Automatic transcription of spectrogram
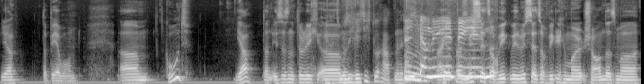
Ja, der Bear One. Ähm, gut. Ja, dann ist es natürlich. Jetzt Ähm, muss ich richtig durchatmen. wir, müssen jetzt auch, wir wir müssen jetzt auch wirklich mal schauen, dass wir,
